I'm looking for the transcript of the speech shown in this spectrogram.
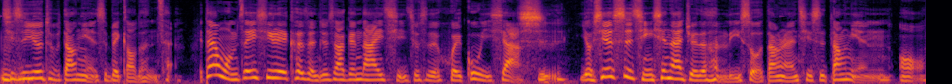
其实 YouTube 当年也是被搞得很惨。嗯、但我们这一系列课程就是要跟大家一起，就是回顾一下，是有些事情现在觉得很理所当然，其实当年哦。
